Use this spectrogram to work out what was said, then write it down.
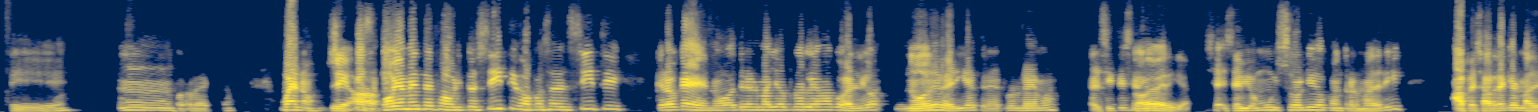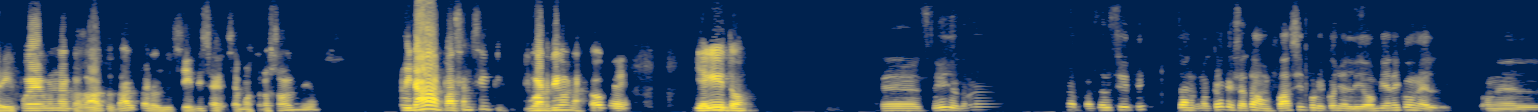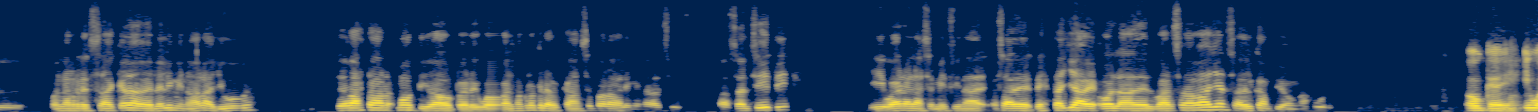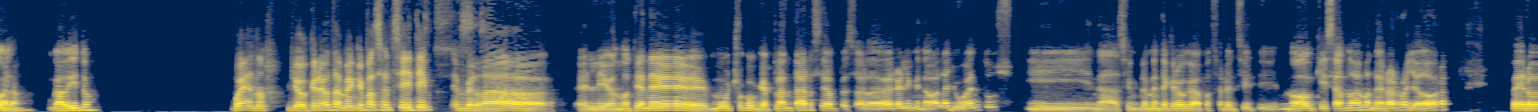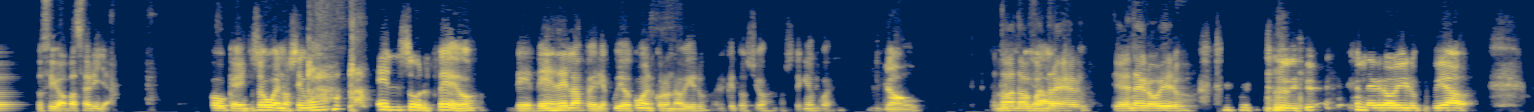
Sí, Mm, correcto. Bueno, sí, pasa- obviamente el favorito es City, va a pasar el City. Creo que no va a tener mayor problema con el Lyon. No debería tener problemas. El City se, No vio, debería. se, se vio muy sólido contra el Madrid, a pesar de que el Madrid fue una cagada total, pero el City se, se mostró sólido. Y nada, pasa el City. Guardiola. Ok. Dieguito, Eh, sí, yo creo que pasa el City. O sea, no creo que sea tan fácil porque, coño, el Lyon viene con el, con el, con la resaca de haber eliminado a la Juve. Se va a estar motivado, pero igual no creo que le alcance para eliminar al City. Pasa el City y bueno, en la semifinal, o sea, de, de esta llave o la del Barça Bayern sale el campeón, a juro. ok. Y bueno, Gabito. Bueno, yo creo también que pasa el City. En verdad, el Lyon no tiene mucho con qué plantarse a pesar de haber eliminado a la Juventus. Y nada, simplemente creo que va a pasar el City. No, quizás no de manera arrolladora, pero sí va a pasar y ya. Ok, entonces bueno, según el sorteo de desde la feria, cuidado con el coronavirus, el que tosió, no sé quién fue. Yo. No, no, fue. Andrés. Tiene negro virus. el negro virus, cuidado.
